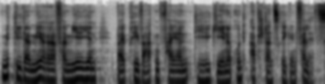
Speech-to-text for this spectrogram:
Mitglieder mehrerer Familien bei privaten Feiern die Hygiene- und Abstandsregeln verletzt.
